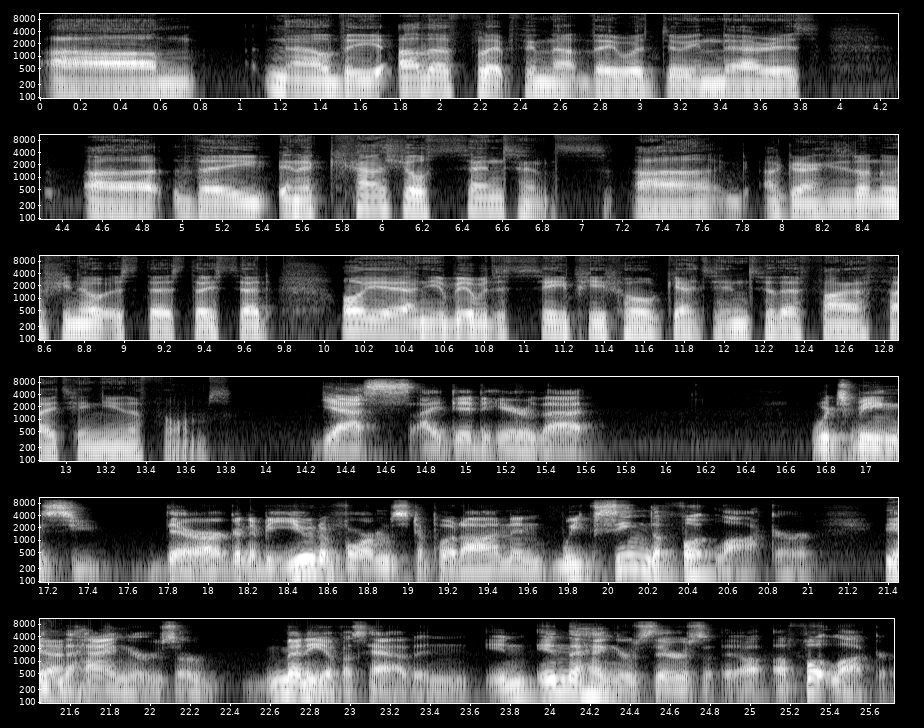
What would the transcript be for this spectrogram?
Um, now, the other flip thing that they were doing there is uh, they, in a casual sentence, uh, I don't know if you noticed this, they said, oh, yeah, and you'll be able to see people get into their firefighting uniforms. Yes, I did hear that. Which means you, there are going to be uniforms to put on, and we've seen the Foot Locker in Yeah. the hangars, or many of us have. And in in the hangars, there's a, a Foot Locker,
